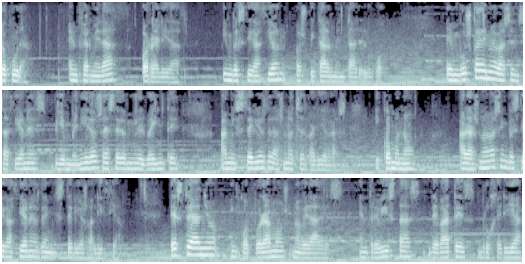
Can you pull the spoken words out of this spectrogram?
Locura, enfermedad o realidad. Investigación Hospital Mental Lugo. En busca de nuevas sensaciones, bienvenidos a este 2020 a Misterios de las Noches Gallegas y, como no, a las nuevas investigaciones de Misterios Galicia. Este año incorporamos novedades, entrevistas, debates, brujería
